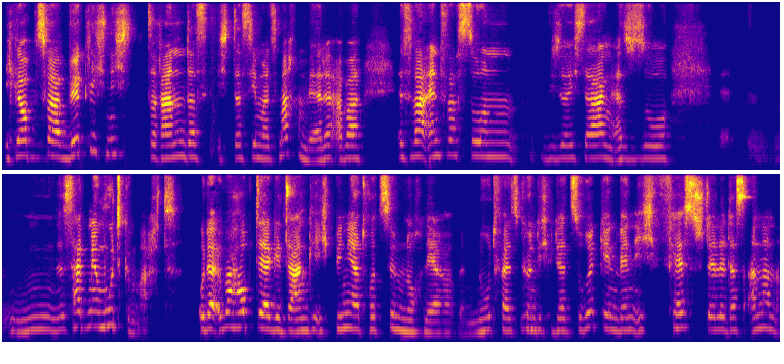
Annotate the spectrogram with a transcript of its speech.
Ich glaube zwar wirklich nicht dran, dass ich das jemals machen werde, aber es war einfach so ein, wie soll ich sagen, also so, äh, es hat mir Mut gemacht. Oder überhaupt der Gedanke, ich bin ja trotzdem noch Lehrerin. Notfalls könnte ich wieder zurückgehen, wenn ich feststelle, dass anderen,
